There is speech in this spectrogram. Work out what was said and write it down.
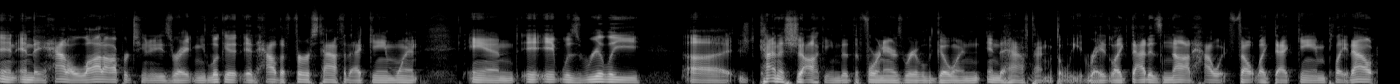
And, and they had a lot of opportunities, right? And you look at, at how the first half of that game went, and it, it was really uh, kind of shocking that the 49ers were able to go in into halftime with the lead, right? Like that is not how it felt like that game played out.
